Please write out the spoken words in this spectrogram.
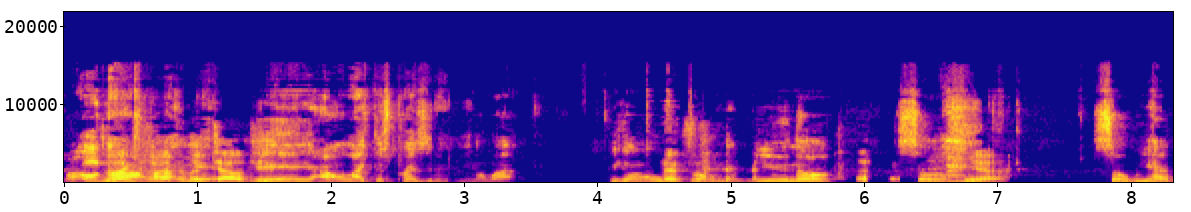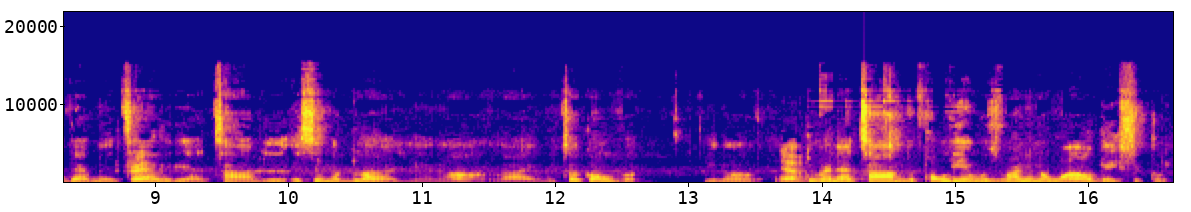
Well, oh no, like I don't like, mentality. Yeah, yeah, I don't like this president. You know what? We're gonna overthrow them. You know, so yeah. So we have that mentality at times. It's in the blood. You know, like we took over. You know, yeah. during that time, Napoleon was running the world basically.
